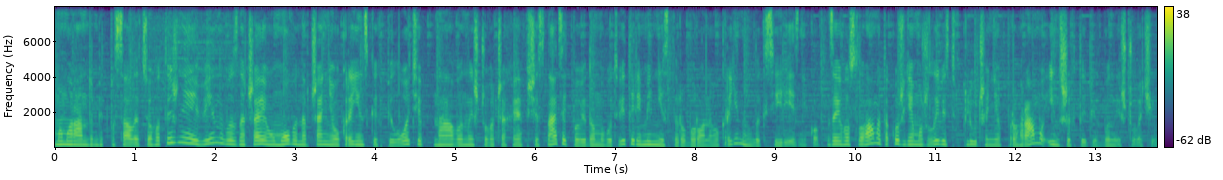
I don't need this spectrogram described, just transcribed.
Меморандум підписали цього тижня. і Він визначає умови навчання українських пілотів на винищувачах F-16, Повідомив у Твіттері міністр оборони України Олексій Резніков. За його словами, також є можливість включення в програму інших типів винищувачів.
